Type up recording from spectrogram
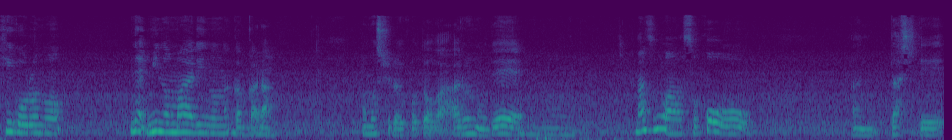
日頃のね身の回りの中から面白いことがあるので、まずはそこをあの出して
